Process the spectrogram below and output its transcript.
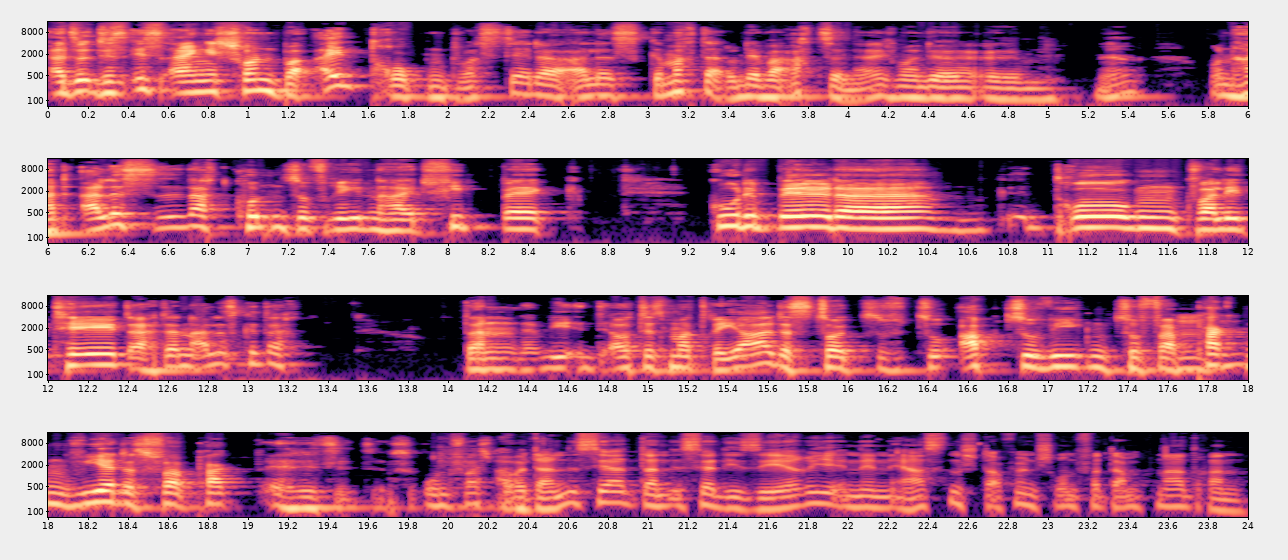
also das ist eigentlich schon beeindruckend, was der da alles gemacht hat. Und der war 18, ne? Ich meine, der, ähm, ne? Und hat alles gesagt, Kundenzufriedenheit, Feedback, gute Bilder, Drogen, Qualität, er hat dann alles gedacht. Dann wie, auch das Material, das Zeug zu, zu abzuwiegen, zu verpacken, mhm. wie er das verpackt, äh, das ist unfassbar. Aber dann ist ja, dann ist ja die Serie in den ersten Staffeln schon verdammt nah dran.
